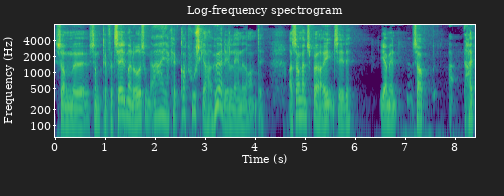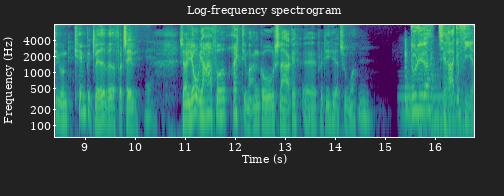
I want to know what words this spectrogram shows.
som, øh, som kan fortælle mig noget, som, ah, jeg kan godt huske, jeg har hørt et eller andet om det. Og så man spørger ind til det, jamen, så har de jo en kæmpe glæde ved at fortælle. Ja. Så jo, jeg har fået rigtig mange gode snakke øh, på de her ture. Du lytter til Radio 4.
